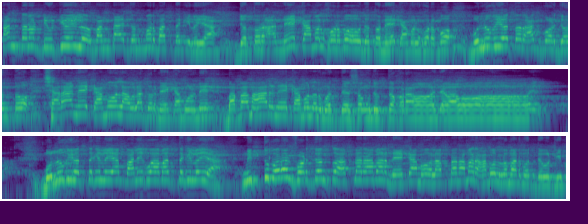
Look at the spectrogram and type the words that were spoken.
টান টানোর ডিউটি হইল, বান্দায় জন্মর বাদ থাকি লইয়া যত নে কামল করব, যত নে কামল করব বুলুগীয় তোর আগ পর্যন্ত সারা নে কামল আওলাদর নে কামল নে, বাবা মার নে কামলের মধ্যে সংযুক্ত করা হয়, দেওয়া হয়। বুলুগিয়ত থেকে লইয়া, বালিগ আবাদ থেকে লইয়া মৃত্যুবরণ পর্যন্ত আপনার আমার নেক আমল আপনার আমার আমল মধ্যে উঠিব,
